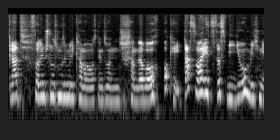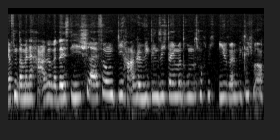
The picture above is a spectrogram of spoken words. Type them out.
gerade vor dem Schluss muss ich mir die Kamera rausgehen, so ein Schande, aber auch, okay, das war jetzt das Video. Mich nerven da meine Haare, weil da ist die Schleife und die Haare wickeln sich da immer drum. Das macht mich irre, wirklich wahr.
